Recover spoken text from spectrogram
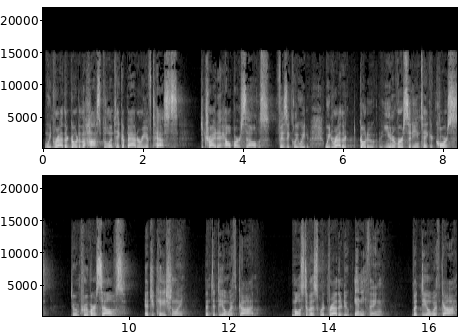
we'd rather go to the hospital and take a battery of tests to try to help ourselves physically. We'd, we'd rather go to university and take a course to improve ourselves educationally than to deal with God. Most of us would rather do anything but deal with God.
